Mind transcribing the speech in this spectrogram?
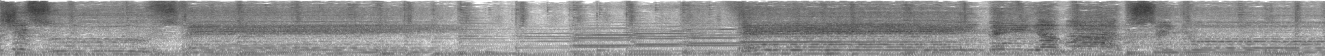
Jesus, vem. Vem, bem amado Senhor.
